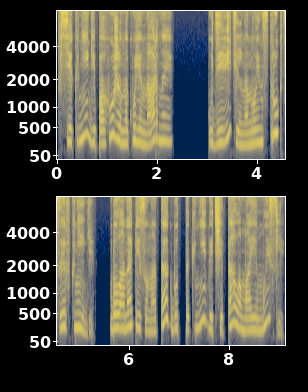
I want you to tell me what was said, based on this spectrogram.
Все книги похожи на кулинарные. Удивительно, но инструкция в книге была написана так, будто книга читала мои мысли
